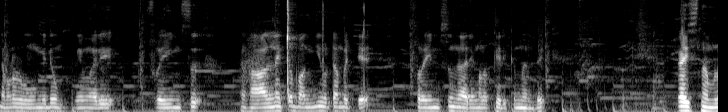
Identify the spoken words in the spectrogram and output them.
നമ്മുടെ റൂമിലും ഇതേമാതിരി ഫ്രെയിംസ് ഹാളിനൊക്കെ ഭംഗി കൂട്ടാൻ പറ്റിയ ഫ്രെയിംസും കാര്യങ്ങളൊക്കെ ഇരിക്കുന്നുണ്ട്. ഗൈസ് നമ്മൾ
